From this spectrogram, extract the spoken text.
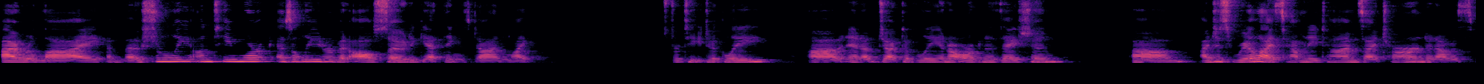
I rely emotionally on teamwork as a leader, but also to get things done like strategically uh, and objectively in our organization. Um, I just realized how many times I turned and I was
